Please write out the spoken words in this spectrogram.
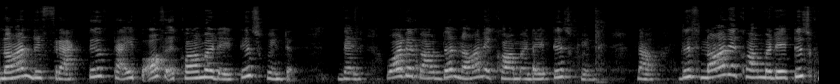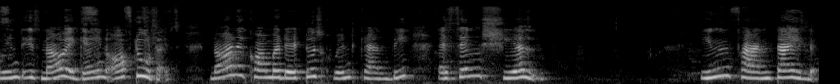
non refractive type of accommodative squint. Then what about the non-accommodative squint? Now this non-accommodative squint is now again of two types. Non-accommodative squint can be essential, infantile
